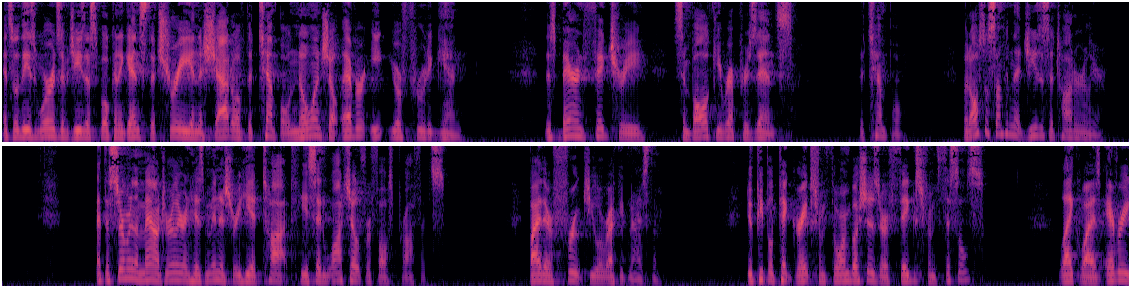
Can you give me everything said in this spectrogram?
And so these words of Jesus spoken against the tree in the shadow of the temple no one shall ever eat your fruit again. This barren fig tree symbolically represents the temple, but also something that Jesus had taught earlier. At the Sermon on the Mount, earlier in his ministry, he had taught, he said, Watch out for false prophets. By their fruit you will recognize them. Do people pick grapes from thorn bushes or figs from thistles? Likewise, every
